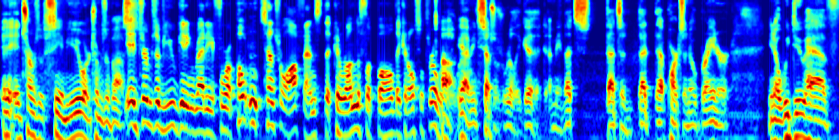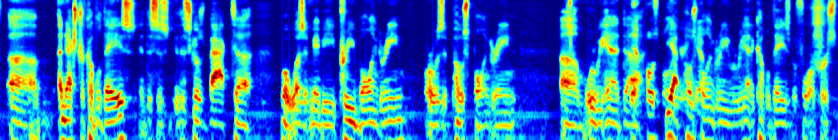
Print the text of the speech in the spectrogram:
in terms of CMU or in terms of us? In terms of you getting ready for a potent central offense that can run the football, they can also throw it. Oh, yeah, I mean Central's really good. I mean that's that's a that that part's a no-brainer. You know, we do have uh, an extra couple days. This is this goes back to what was it? Maybe pre Bowling Green or was it post Bowling Green? Um, where we had uh, yeah post Bowling yeah Green, post Bowling Green where we had a couple days before our first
